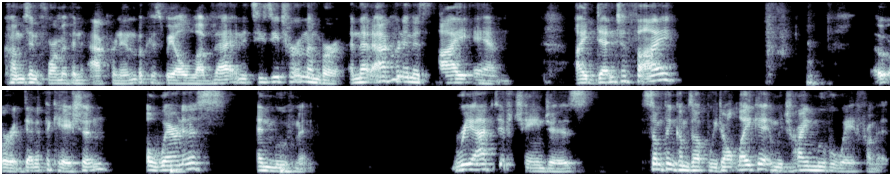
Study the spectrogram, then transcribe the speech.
comes in form of an acronym because we all love that and it's easy to remember. And that Mhm. acronym is I am. Identify or identification, awareness, and movement. Reactive changes, something comes up, we don't like it, and we try and move away from it.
